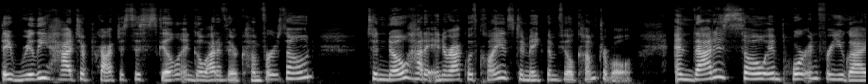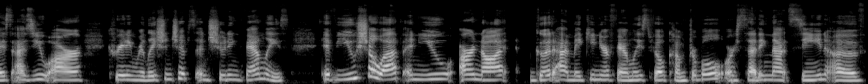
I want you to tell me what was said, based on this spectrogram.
they really had to practice this skill and go out of their comfort zone to know how to interact with clients to make them feel comfortable. And that is so important for you guys as you are creating relationships and shooting families. If you show up and you are not good at making your families feel comfortable or setting that scene of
